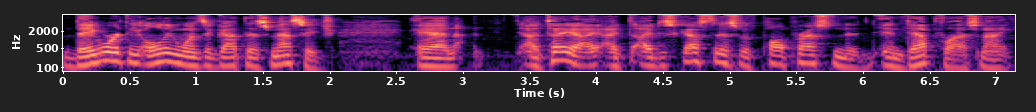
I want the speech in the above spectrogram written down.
They weren't the only ones that got this message. And I'll tell you, I, I, I discussed this with Paul Preston in, depth last night.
